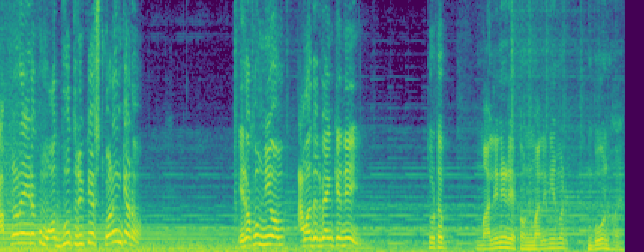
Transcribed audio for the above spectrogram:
আপনারা এরকম অদ্ভুত রিকোয়েস্ট করেন কেন? এরকম নিয়ম আমাদের ব্যাংকে নেই। তো ওটা মালিনীর অ্যাকাউন্ট মালিনী আমার বোন হয়।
